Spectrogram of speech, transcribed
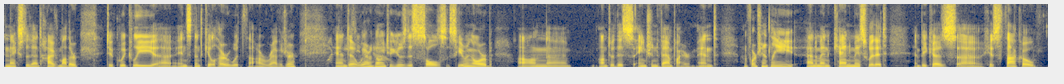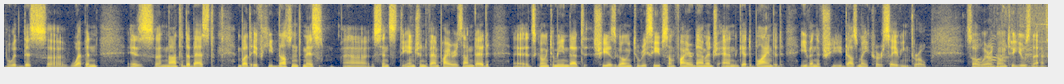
next to that Hive Mother to quickly uh, instant kill her with our Ravager. And uh, we are going to use this Soul's Searing Orb on uh, onto this ancient vampire. And unfortunately, Anomen can miss with it because uh, his THAC0 with this uh, weapon is uh, not the best. But if he doesn't miss, uh, since the ancient vampire is undead, it's going to mean that she is going to receive some fire damage and get blinded, even if she does make her saving throw. So we're going to use that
